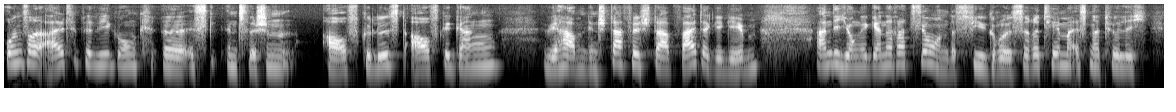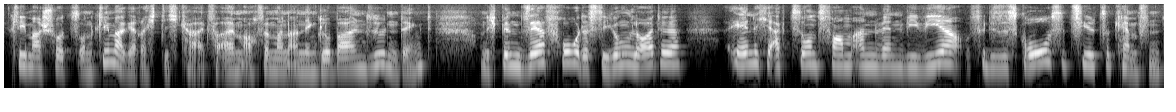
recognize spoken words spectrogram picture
Unsere alte Bewegung äh, ist inzwischen aufgelöst, aufgegangen. Wir haben den Staffelstab weitergegeben an die junge Generation. Das viel größere Thema ist natürlich Klimaschutz und Klimagerechtigkeit, vor allem auch wenn man an den globalen Süden denkt. Und ich bin sehr froh, dass die jungen Leute ähnliche Aktionsformen anwenden wie wir, für dieses große Ziel zu kämpfen.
